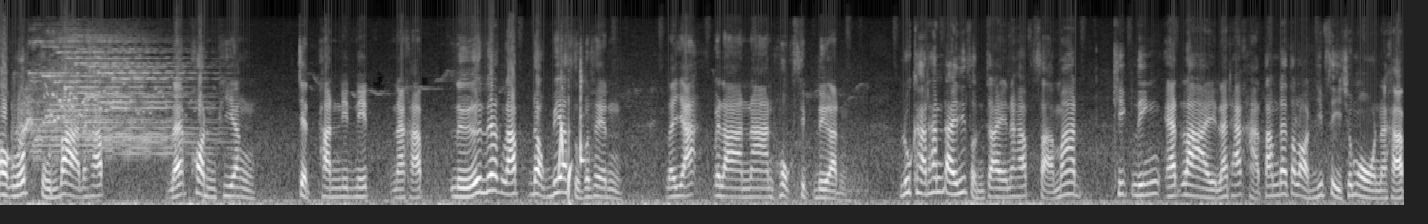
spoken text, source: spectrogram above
ออกรถศูนย์บาทนะครับ และผ่อนเพียง 7,000 นิดๆนะครับ หรือเลือกรับดอกเบี้ย 0% ระยะเวลานาน 60 เดือน ลูกค้าท่านใดที่สนใจนะครับ สามารถคลิกลิงก์แอดไลน์และทักหาตั้มได้ตลอด 24 ชั่วโมงนะครับ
